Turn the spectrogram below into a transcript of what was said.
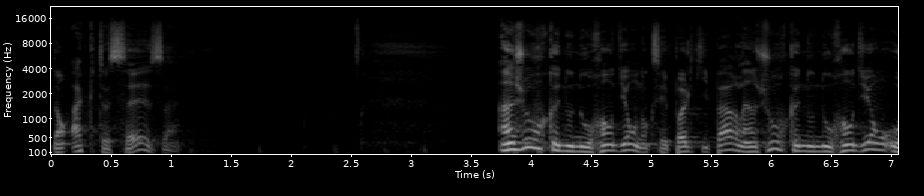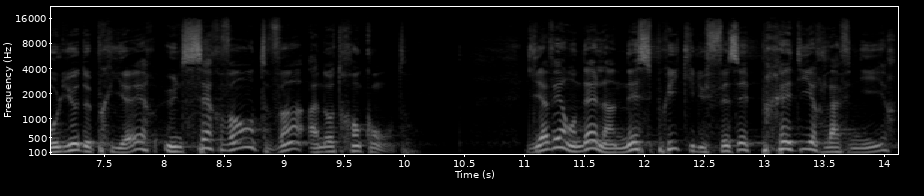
dans Acte 16. Un jour que nous nous rendions, donc c'est Paul qui parle, un jour que nous nous rendions au lieu de prière, une servante vint à notre rencontre. Il y avait en elle un esprit qui lui faisait prédire l'avenir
